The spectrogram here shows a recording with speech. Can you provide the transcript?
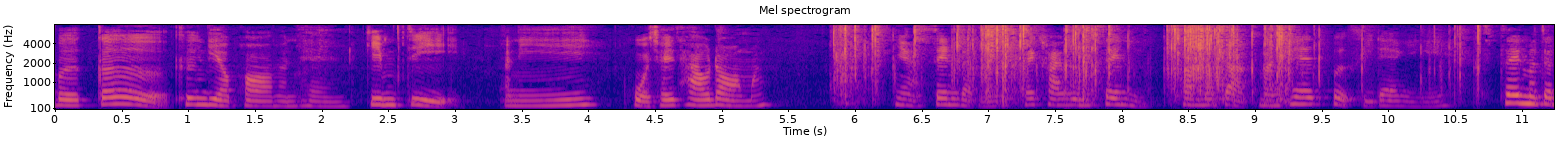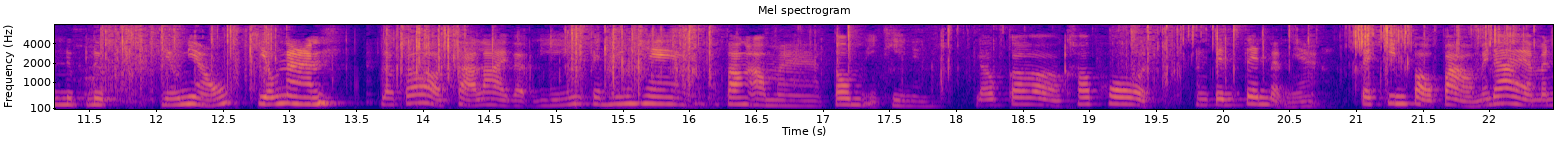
เบอร์เกอร์ ครึ่งเดียวพอมันแพง กิมจิ อันนี้ หัวใช้เท้าดองมั้ง เนี่ยเส้นแบบนี้คล้ายๆวุ้นเส้นทำมาจากมันเทศเปลือกสีแดงอย่างนี้ เส้นมันจะหนึบหนึบๆเหนียวเหนียวๆเคี้ยวนาน แล้วก็สาหร่ายแบบนี้เป็นแห้งๆ ต้องเอามาต้มอีกทีหนึ่ง แล้วก็ข้าวโพดมันเป็นเส้นแบบเนี้ยแต่กินเปล่าๆไม่ได้อะมัน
